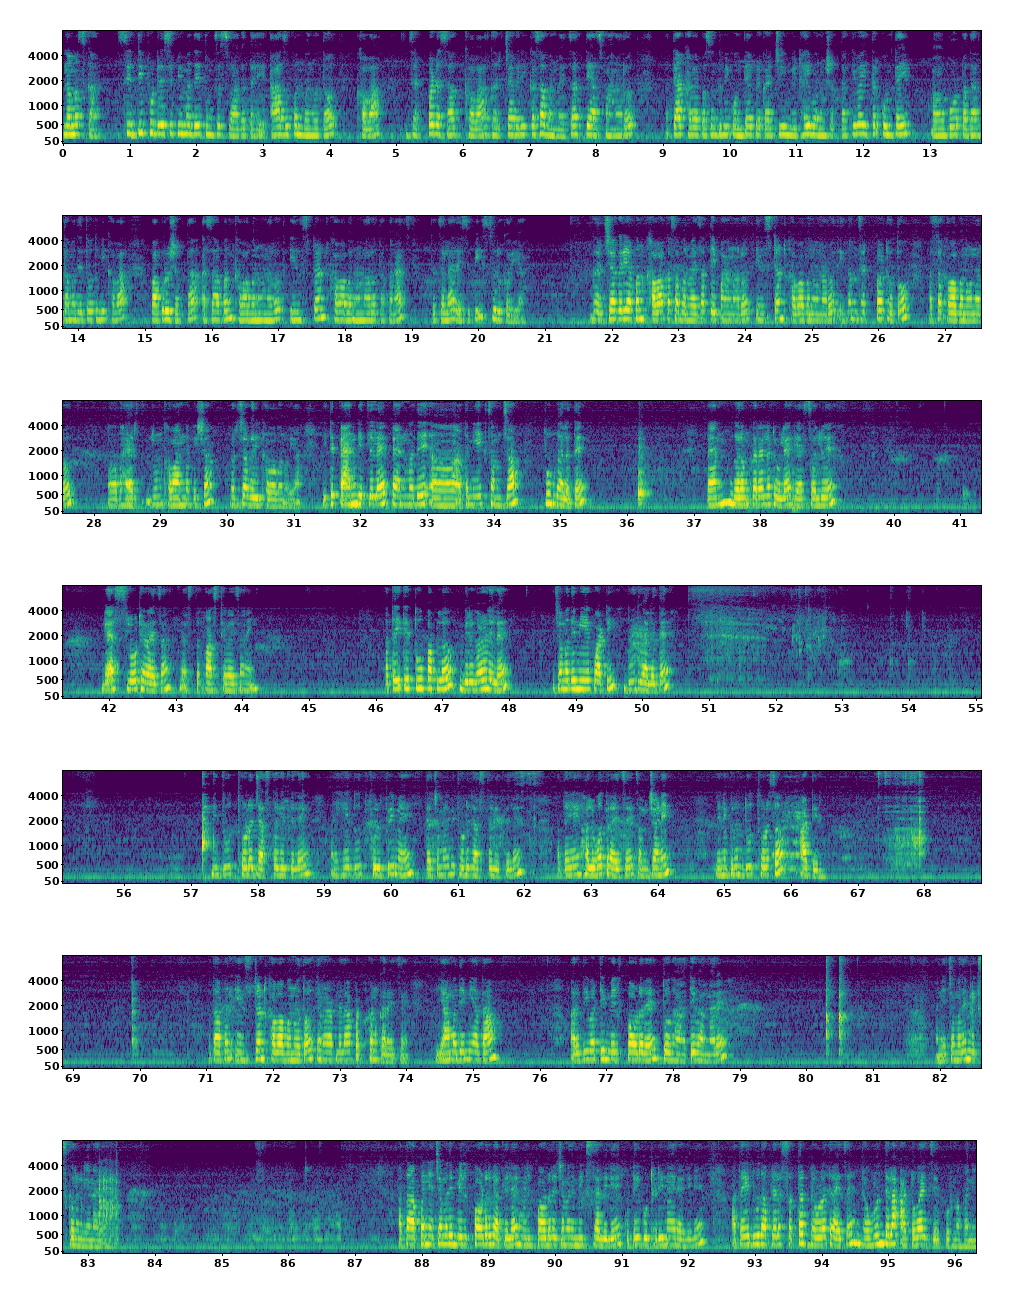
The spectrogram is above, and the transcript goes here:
नमस्कार. सिद्धी फूड रेसिपीमध्ये तुमचं स्वागत आहे. आज आपण बनवत आहोत खवा. झटपट असा खवा घरच्या घरी कसा बनवायचा ते आज पाहणार आहोत. त्या खव्यापासून तुम्ही कोणत्याही प्रकारची मिठाई बनवू शकता किंवा इतर कोणत्याही गोड पदार्थामध्ये तो तुम्ही खवा वापरू शकता. असा आपण खवा बनवणार आहोत. इन्स्टंट खवा बनवणार आहोत आपण आज. तर चला रेसिपी सुरू करूया. घरच्या घरी आपण खवा कसा बनवायचा ते पाहणार आहोत. इन्स्टंट खवा बनवणार आहोत. एकदम झटपट होतो असा खवा बनवणार आहोत. बाहेरून खवा आणण्यापेक्षा घरच्या घरी खवा बनवूया. इथे पॅन घेतलेला आहे. पॅनमध्ये आता मी एक चमचा तूप घालत आहे. पॅन गरम करायला ठेवला आहे गॅस चालू आहे. गॅस स्लो ठेवायचा. जास्त फास्ट ठेवायचा नाही. आता इथे तूप आपलं विरघळलेलं आहे. त्याच्यामध्ये मी एक वाटी दूध घालत आहे. मी दूध थोडं जास्त घेतलेलं आहे आणि हे दूध फुलक्रीम आहे त्याच्यामुळे मी थोडं जास्त घेतलेलं आहे. आता हे हलवत राहायचं आहे चमच्याने जेणेकरून दूध थोडंसं आटेल. आता आपण इन्स्टंट खवा बनवत आहोत त्यामुळे आपल्याला पटकन करायचं आहे. यामध्ये मी आता अर्धी वाटी मिल्क पावडर आहे तो घा ते घालणार आहे. आणि याच्यामध्ये मिक्स करून घेणार आहे. आता आपण याच्यामध्ये मिल्क पावडर घातलेला आहे. मिल्क पावडर याच्यामध्ये मिक्स झालेली आहे. कुठेही गुठडी नाही राहिलेली आहे. आता हे दूध आपल्याला सतत ढवळत राहायचं आहे. ढवळून त्याला आटवायचं आहे पूर्णपणे.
